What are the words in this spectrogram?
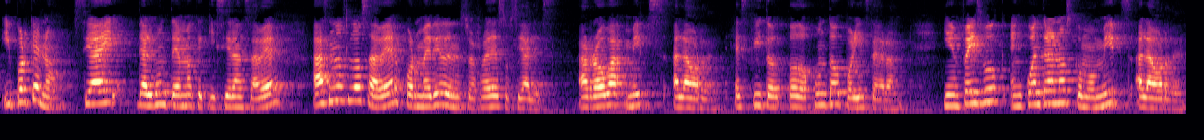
y, ¿por qué no? Si hay de algún tema que quisieran saber, haznoslo saber por medio de nuestras redes sociales, arroba MIPS a la orden, escrito todo junto por Instagram. Y en Facebook encuéntranos como MIPS a la orden.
